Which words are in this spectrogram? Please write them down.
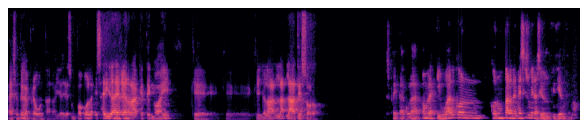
hay gente que me pregunta, ¿no? Y es un poco esa herida de guerra que tengo ahí que, yo la, atesoro. Espectacular. Hombre, igual con, un par de meses hubiera sido suficiente, ¿no?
